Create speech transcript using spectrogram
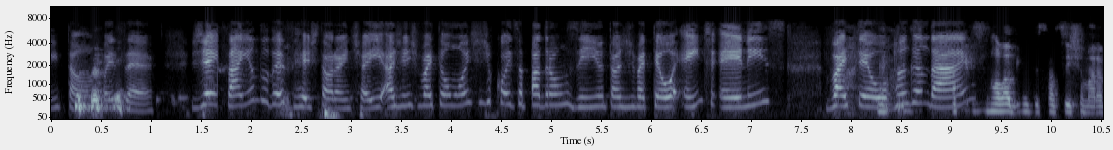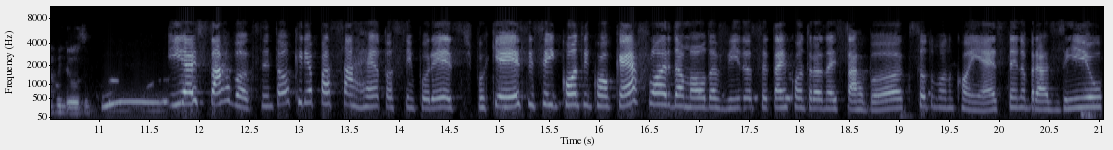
então, pois é. Gente, saindo desse restaurante aí, a gente vai ter um monte de coisa padrãozinho. Então, a gente vai ter o Aunt Annie's, vai ter o Hangandai roladinho de salsicha maravilhoso. e a Starbucks. Então, eu queria passar reto assim por esses, porque esse você encontra em qualquer Florida Mall da vida, você tá encontrando na Starbucks, todo mundo conhece, tem no Brasil.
